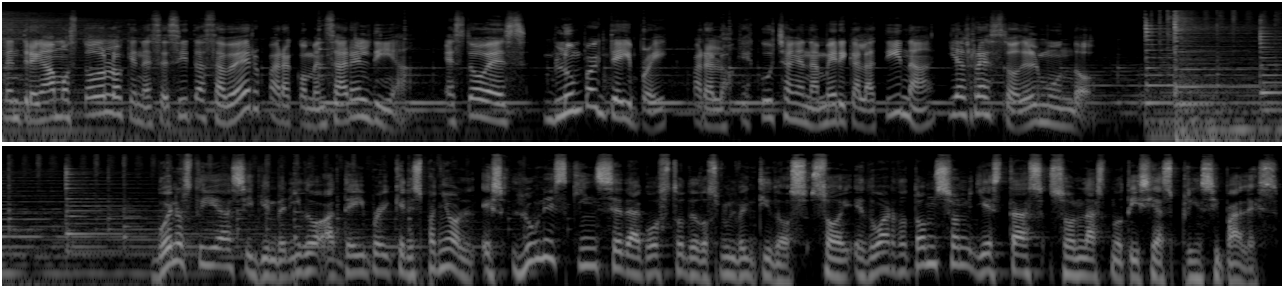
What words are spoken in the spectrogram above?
Le entregamos todo lo que necesita saber para comenzar el día. Esto es Bloomberg Daybreak para los que escuchan en América Latina y el resto del mundo. Buenos días y bienvenido a Daybreak en español. Es lunes 15 de agosto de 2022. Soy Eduardo Thompson y estas son las noticias principales.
